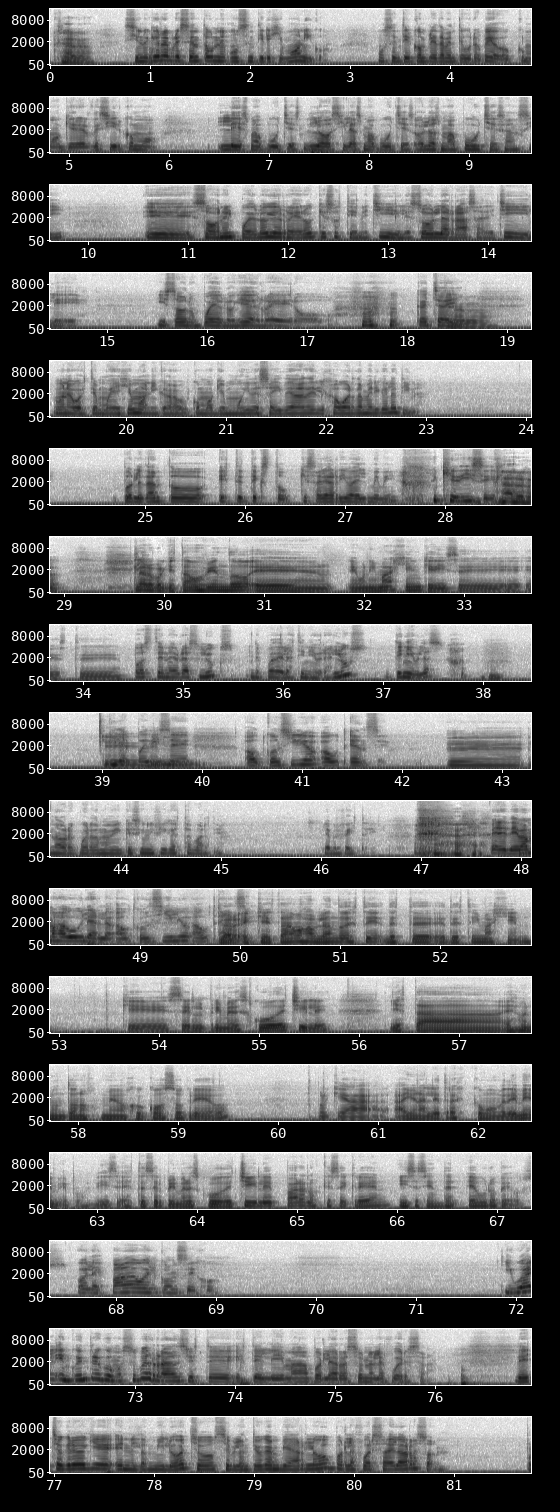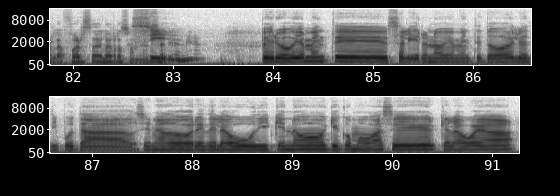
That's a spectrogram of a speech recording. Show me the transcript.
Claro. sino que Oh. representa un, un sentir hegemónico, un sentir completamente europeo, como querer decir como les mapuches, los y las mapuches, o los mapuches en sí, eh, son el pueblo guerrero que sostiene Chile, son la raza de Chile, y son un pueblo guerrero. ¿Cachai? Claro. Una cuestión muy hegemónica, como que muy de esa idea del jaguar de América Latina. Por lo tanto, este texto que sale arriba del meme, que dice... Claro. Claro, porque estamos viendo eh, en una imagen que dice eh, este Post tenebras lux, después de las tinieblas luz, tinieblas, y después el- dice out concilio, out ense. Mm, no recuerdo muy bien qué significa esta parte. La perfecta. Espérate, vamos a googlearlo. Out concilio, out Claro, es que estábamos hablando de este, de este, de esta imagen que es el primer escudo de Chile y está es en un tono medio jocoso, creo, porque ha- hay unas letras como de meme, pues. Dice, este es el primer escudo de Chile para los que se creen y se sienten europeos. O la espada o el consejo. Igual encuentro como súper rancio este, este lema por la razón o la fuerza. De hecho, creo que en el 2008 se planteó cambiarlo por la fuerza de la razón. Por la fuerza de la razón, ¿en Sí. serio? Mira. Pero obviamente salieron obviamente todos los diputados, senadores de la UDI que no, que cómo va a ser, que la weá.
